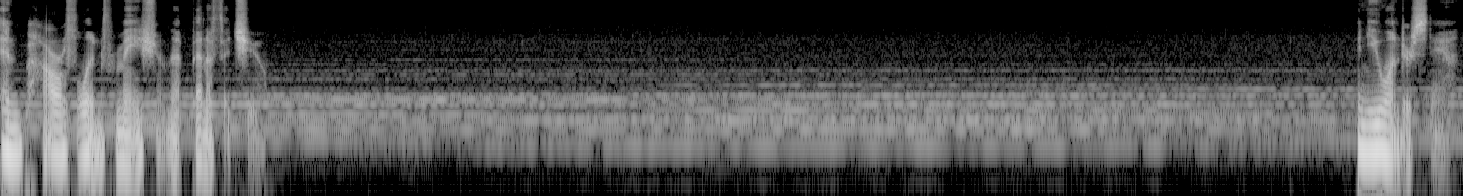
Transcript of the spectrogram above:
and powerful information that benefits you. and you understand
